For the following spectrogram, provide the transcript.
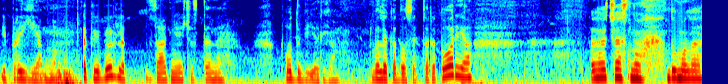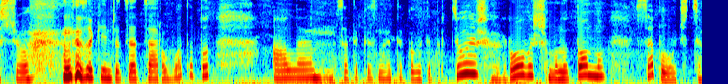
і приємно. Такий вигляд задньої частини подвір'я. Велика досить територія. Е, Чесно, думала, що не закінчиться ця робота тут. Але все-таки, знаєте, коли ти працюєш, робиш монотонно, все вийде.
